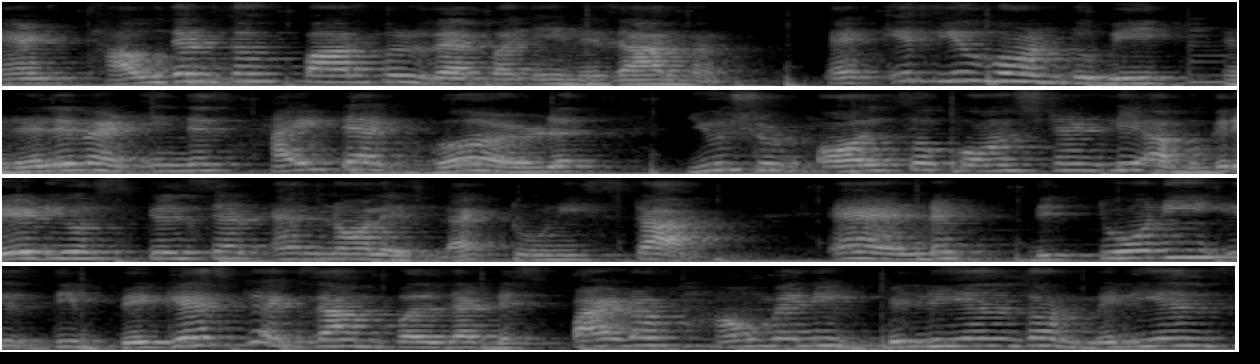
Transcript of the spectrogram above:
and thousands of powerful weapons in his armor. And if you want to be relevant in this high-tech world you should also constantly upgrade your skill set and knowledge like tony stark. And the tony is the biggest example that despite of how many billions or millions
